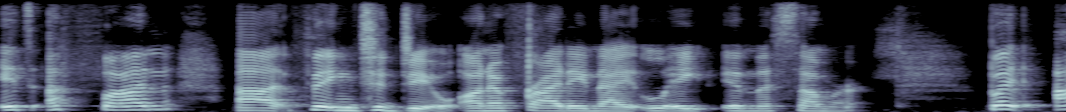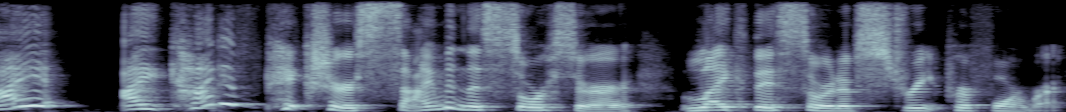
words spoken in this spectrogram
it's a fun uh, thing to do on a Friday night late in the summer. But I, I kind of picture Simon the Sorcerer like this sort of street performer.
